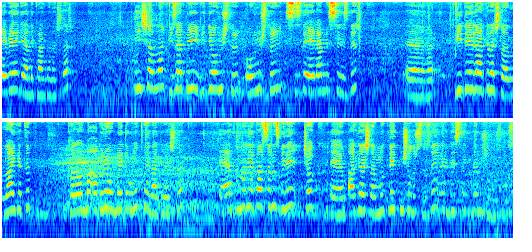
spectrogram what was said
eve geldik arkadaşlar. İnşallah güzel bir video olmuştur. olmuştur. Siz de eğlenmişsinizdir. Eee videoyu da arkadaşlar like atıp kanalıma abone olmayı da unutmayın arkadaşlar. Eğer bunları yaparsanız beni çok eee, arkadaşlar mutlu etmiş olursunuz ve beni desteklemiş olursunuz.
